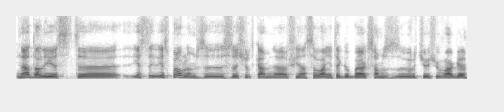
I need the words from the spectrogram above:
Nadal jest, e, jest, jest problem z, ze środkami na finansowanie tego, bo jak sam zwróciłeś uwagę,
